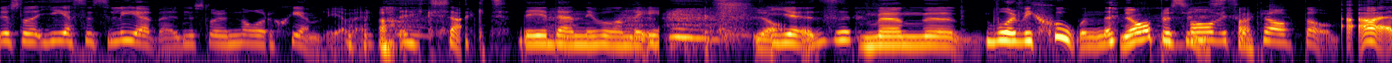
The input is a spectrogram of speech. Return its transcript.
Det står Jesus lever, nu står det norrsken lever. Exakt, det är den nivån det är. Ja. Yes. Men, eh, Vår vision. ja precis. Vad vi ska tack. prata om. Ja,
